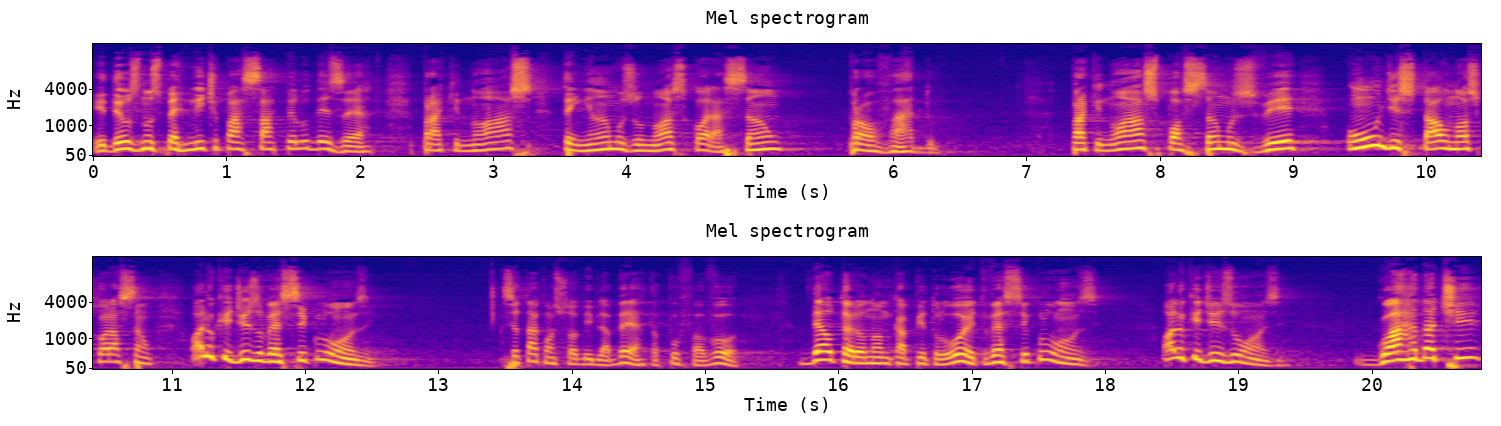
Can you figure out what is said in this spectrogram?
E Deus nos permite passar pelo deserto para que nós tenhamos o nosso coração provado, para que nós possamos ver onde está o nosso coração. Olha o que diz o versículo 11. Você está com a sua Bíblia aberta, por favor? Deuteronômio capítulo 8, versículo 11. Olha o que diz o 11: Guarda-te,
